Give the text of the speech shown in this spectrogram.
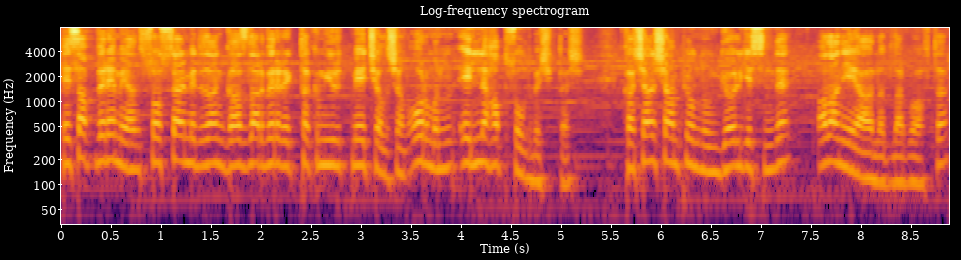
Hesap veremeyen, sosyal medyadan gazlar vererek takım yürütmeye çalışan Orman'ın eline hapsoldu Beşiktaş. Kaçan şampiyonluğun gölgesinde Alanya'yı ağırladılar bu hafta.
